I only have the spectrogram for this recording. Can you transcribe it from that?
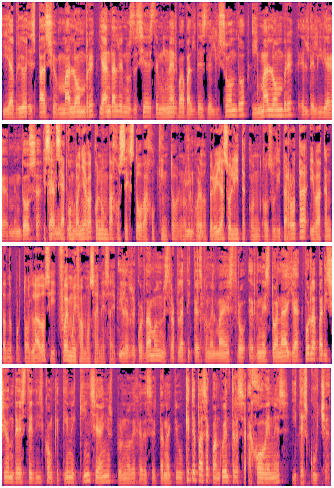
y abrió espacio Mal Hombre y ándale nos decía desde Minerva Valdés de Lizondo y Mal Hombre el de Lidia Mendoza. Se, acompañaba con un bajo sexto o bajo quinto, no recuerdo, pero ella solita con, con su guitarrota iba cantando por todos lados y fue muy famosa en esa época. Y les recordamos, nuestra plática es con el maestro Ernesto Anaya por la aparición de este disco, aunque tiene 15 años, pero no deja de ser tan activo. ¿Qué te pasa cuando encuentras a jóvenes y te escuchan?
